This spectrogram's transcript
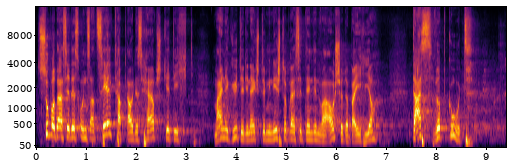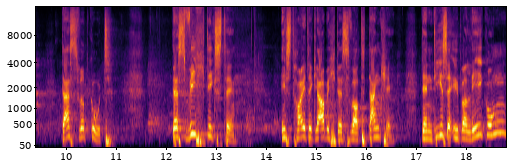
super, dass ihr das uns erzählt habt, auch das Herbstgedicht. Meine Güte, die nächste Ministerpräsidentin war auch schon dabei hier. Das wird gut. Das wird gut. Das Wichtigste ist heute, glaube ich, das Wort Danke. Denn diese Überlegung,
